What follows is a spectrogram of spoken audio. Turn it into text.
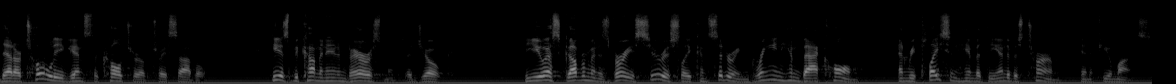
that are totally against the culture of Tres Savo. He has become an embarrassment, a joke. The U.S. government is very seriously considering bringing him back home and replacing him at the end of his term in a few months.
